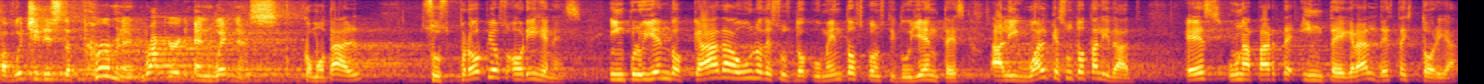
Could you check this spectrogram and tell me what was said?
of which it is the permanent record and witness. Como tal, sus propios orígenes, incluyendo cada uno de sus documentos constituyentes, al igual que su totalidad, es una parte integral de esta historia,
